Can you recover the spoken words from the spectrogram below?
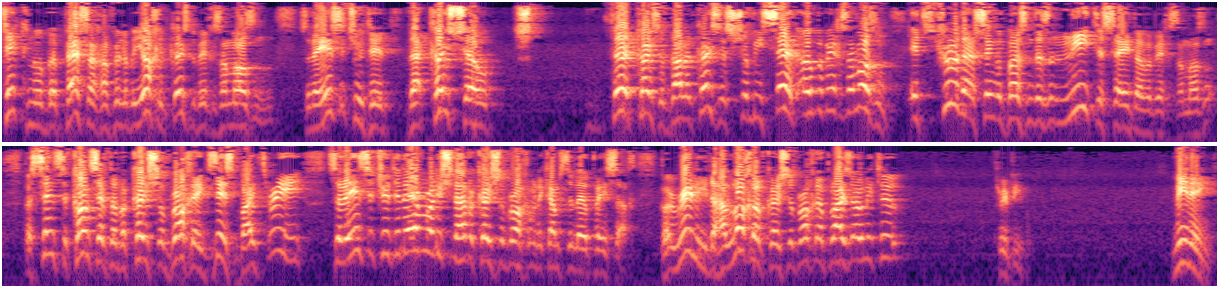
tiknu bepesach afilu b'yachid kos lebichas hamazon. So they instituted that kos shall third kos of dalet koses should be said over bichas hamazon. It's true that a single person doesn't need to say it over bichas hamazon, but since the concept of a kos bracha exists by three, so they instituted everybody should have a kos bracha when it comes to Leil Pesach. But really, the halacha of kos bracha applies only to three people. Meaning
